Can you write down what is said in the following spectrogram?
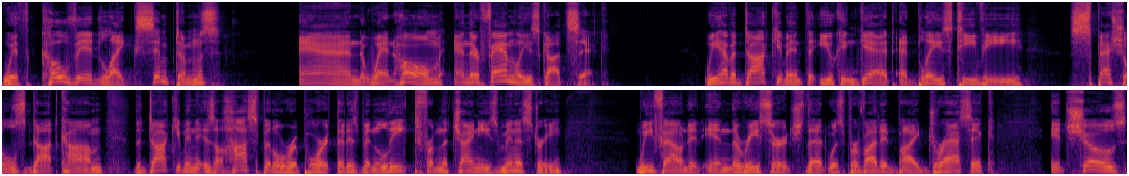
with COVID like symptoms and went home, and their families got sick. We have a document that you can get at Blaze TV specials.com. The document is a hospital report that has been leaked from the Chinese ministry. We found it in the research that was provided by DRASTIC. It shows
